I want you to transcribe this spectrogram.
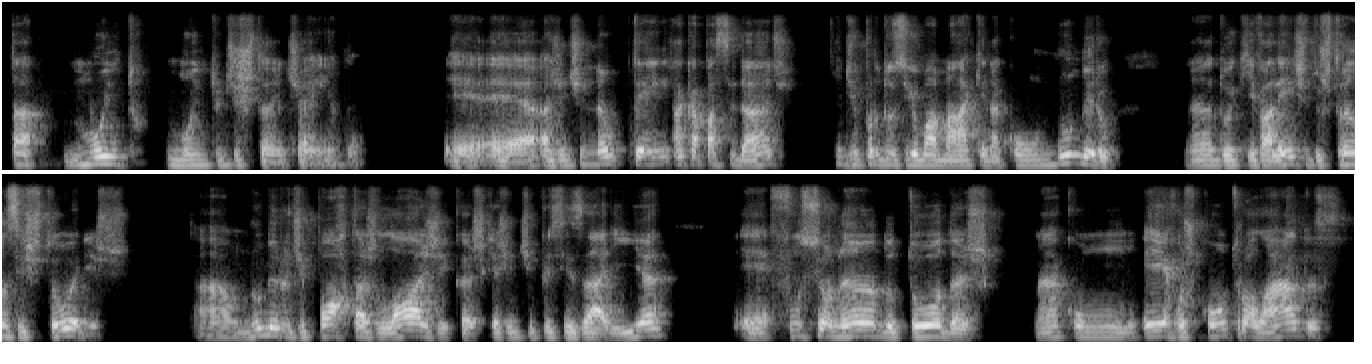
está muito, muito distante ainda. É, é, a gente não tem a capacidade de produzir uma máquina com o número né, do equivalente dos transistores, tá, o número de portas lógicas que a gente precisaria é, funcionando todas né, com erros controlados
